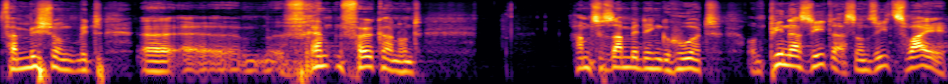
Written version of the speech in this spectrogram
Vermischung mit äh, äh, fremden Völkern und haben zusammen mit denen gehurt. Und Pinas sieht das und sieht zwei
